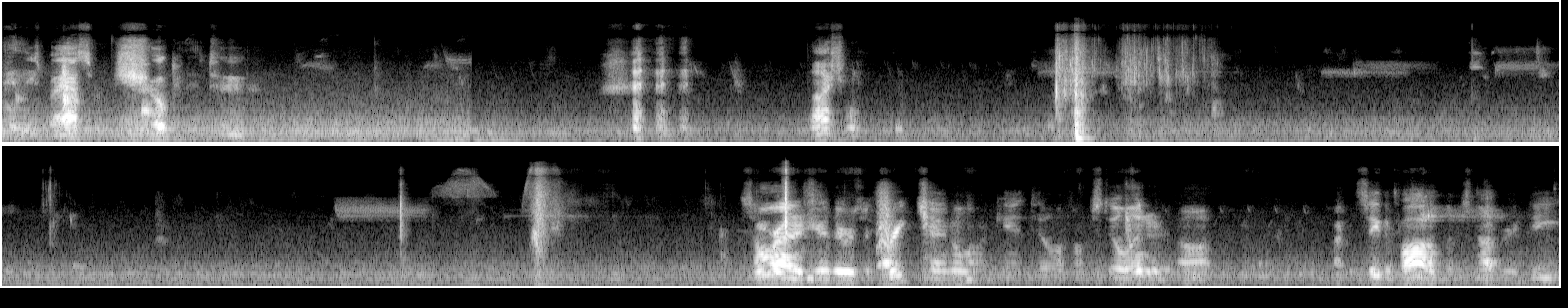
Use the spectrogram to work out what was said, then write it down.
Man, these bass are choking it too. nice one. Somewhere out here there was a creek channel. I can't tell if I'm still in it or not. I can see the bottom, but it's not very deep.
